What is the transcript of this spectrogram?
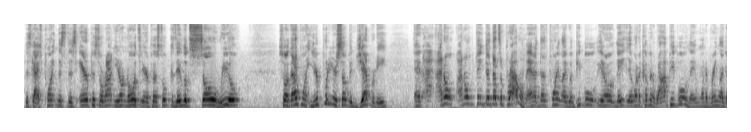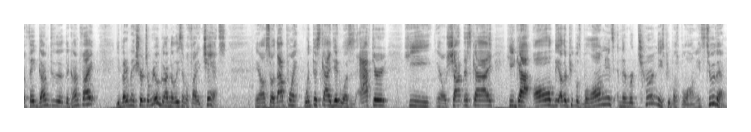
This guy's pointing this this air pistol around. You don't know it's an air pistol because they look so real. So at that point, you're putting yourself in jeopardy, and I, I, don't I don't think that that's a problem, man. At that point, like when people you know they, they want to come and rob people and they want to bring like a fake gun to the, the gunfight, you better make sure it's a real gun to at least have a fighting chance. You know, so at that point, what this guy did was is after he you know shot this guy, he got all the other people's belongings and then returned these people's belongings to them.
